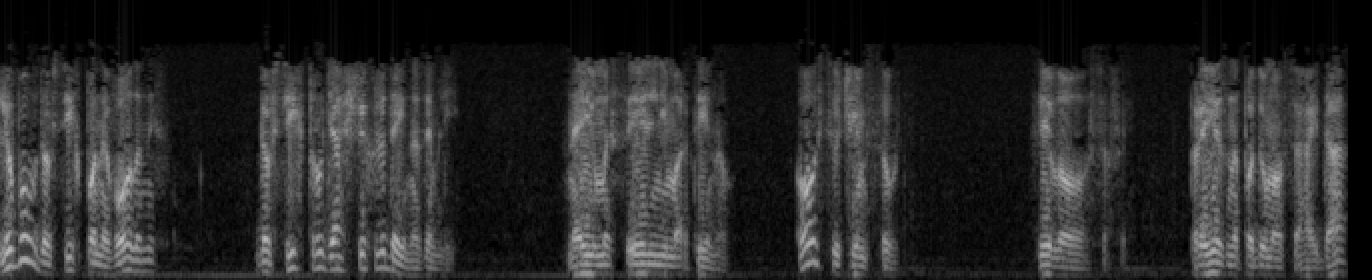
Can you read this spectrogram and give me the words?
любов до всіх поневолених, до всіх трудящих людей на землі. Нею ми сильні, Мартинов. Ось у чим суть. Філософи, приязно подумав Сагайда,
